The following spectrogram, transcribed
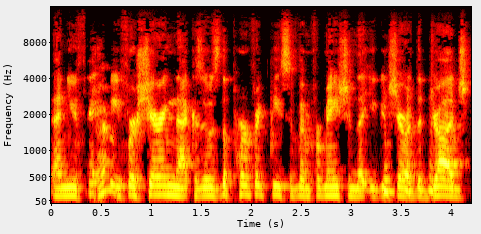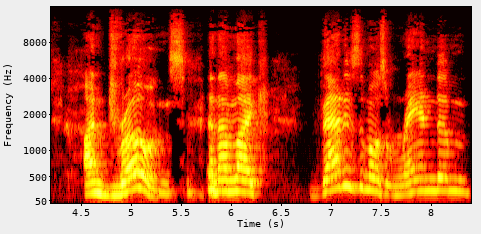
And you thank yeah. me for sharing that because it was the perfect piece of information that you could share with the judge on drones. And I'm like, that is the most random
